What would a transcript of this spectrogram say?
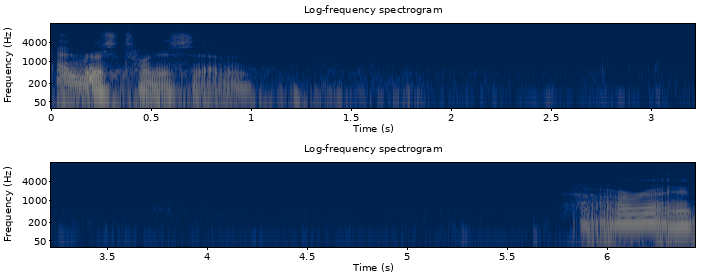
And verse 27. All right.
